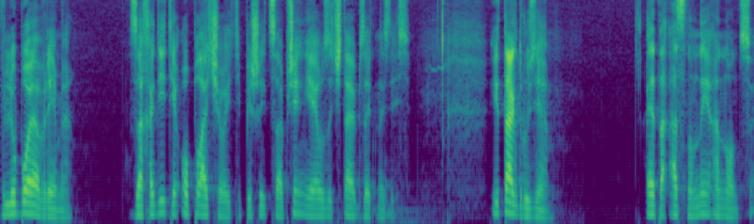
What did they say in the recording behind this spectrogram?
в любое время. Заходите, оплачивайте, пишите сообщение, я его зачитаю обязательно здесь. Итак, друзья, это основные анонсы.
